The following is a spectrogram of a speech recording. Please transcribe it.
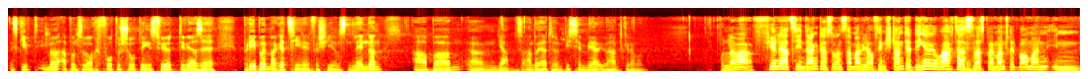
Es gibt immer ab und zu auch Fotoshootings für diverse Playboy-Magazine in verschiedensten Ländern. Aber ähm, ja, das andere hat ein bisschen mehr überhand genommen. Wunderbar. Vielen herzlichen Dank, dass du uns da mal wieder auf den Stand der Dinge gebracht hast, was bei Manfred Baumann in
